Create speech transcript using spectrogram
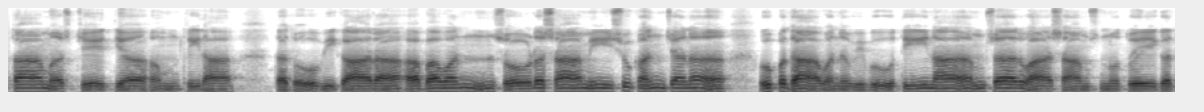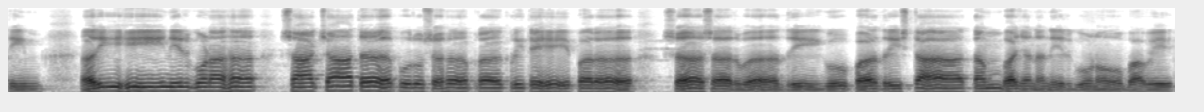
तामश्चेत्यहं त्रिधा। ततो विकारा अभवन् षोडशामीषु कञ्चन उपधावन् विभूतीनां सर्वासां स्नुत्वे गतिं हरिः निर्गुणः साक्षात् पुरुषः प्रकृतेः पर स सर्वदृगुपदृष्टा तं भजन निर्गुणो भवेत्।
